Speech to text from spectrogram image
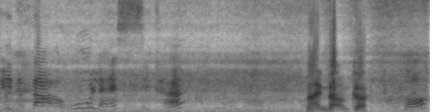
Findet da auch lässig, hä? Nein, danke. Doch.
